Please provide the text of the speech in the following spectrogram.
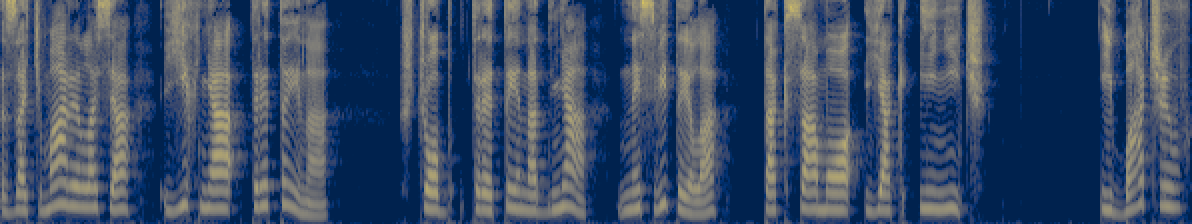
затьмарилася їхня третина, щоб третина дня не світила так само, як і ніч. І бачив,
